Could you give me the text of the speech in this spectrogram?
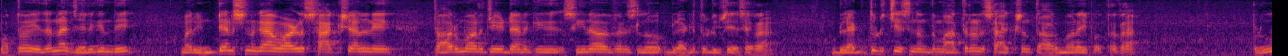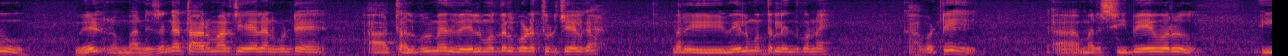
మొత్తం ఏదైనా జరిగింది. మరి ఇంటెన్షన్గా వాళ్ళ సాక్ష్యాల్ని తారుమారు చేయడానికి సీనా ఆఫెన్స్లో బ్లడ్ తుడిచి చేశారా? బ్లడ్ తుడిచి చేసినంత మాత్రం సాక్ష్యం తారుమారు అయిపోతుందా? ఇప్పుడు వే నిజంగా తారుమారు చేయాలనుకుంటే ఆ తలుపుల మీద వేలు ముద్దలు కూడా తుడిచేయాలిగా. మరి వేలు ముద్రలు ఎందుకు ఉన్నాయి కాబట్టి మరి సిబిఐ వారు ఈ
